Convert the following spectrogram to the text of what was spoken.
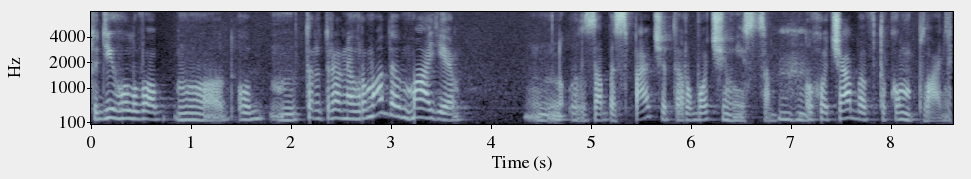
тоді голова територіальної громади має ну, забезпечити робоче місце, ну, хоча б в такому плані.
